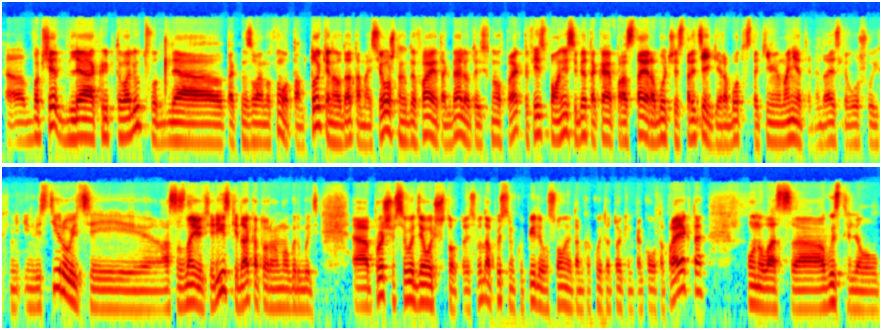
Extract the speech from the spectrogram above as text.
А, вообще для криптовалют, вот для так называемых, ну вот там токенов, да, там ICO-шных, DeFi и так далее, вот этих новых проектов, есть вполне себе такая простая рабочая стратегия работы с такими монетами, да, если вы уж их инвестируете и осознаете риски, да, которые могут быть, а, проще всего делать что? То есть вы, допустим, купили условный там какой-то токен какого-то проекта, он у вас а, выстрелил,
